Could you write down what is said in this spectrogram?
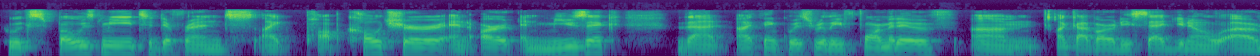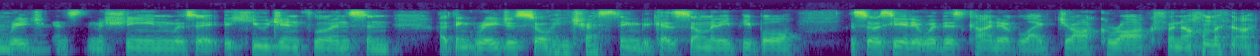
who exposed me to different like pop culture and art and music that I think was really formative. Um, like I've already said, you know, uh, mm-hmm. Rage Against the Machine was a, a, huge influence, and I think Rage is so interesting because so many people associated with this kind of like jock rock phenomenon.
